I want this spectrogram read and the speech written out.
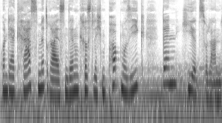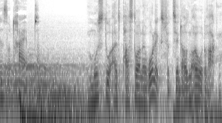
und der krass mitreißenden christlichen Popmusik denn hierzulande so treibt. Musst du als Pastor eine Rolex für 10.000 Euro tragen?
